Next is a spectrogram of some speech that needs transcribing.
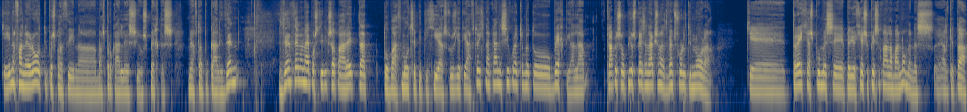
Και είναι φανερό ότι προσπαθεί να μας προκαλέσει ως παίχτες με αυτά που κάνει. Δεν, δεν θέλω να υποστηρίξω απαραίτητα το βαθμό της επιτυχίας τους γιατί αυτό έχει να κάνει σίγουρα και με το παίχτη αλλά κάποιος ο οποίος παίζει ένα action adventure όλη την ώρα και τρέχει ας πούμε σε περιοχές οι οποίες είναι επαναλαμβανόμενες αρκετά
